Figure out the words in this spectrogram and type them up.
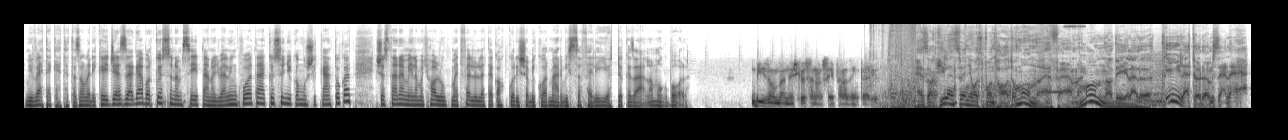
ami vetekedhet az amerikai jazzzel. Gábor, köszönöm szépen, hogy velünk voltál, köszönjük a musikátokat, és aztán remélem, hogy hallunk majd felületek akkor is, amikor már visszafelé jöttök az államokból. Bízom benne, és köszönöm szépen az interjút. Ez a 98.6 Manna FM. Manna délelőtt. Életöröm zene.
